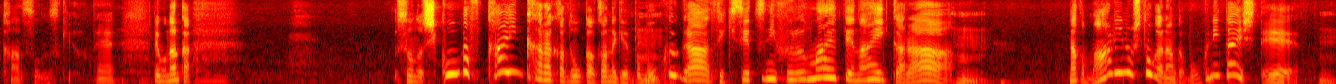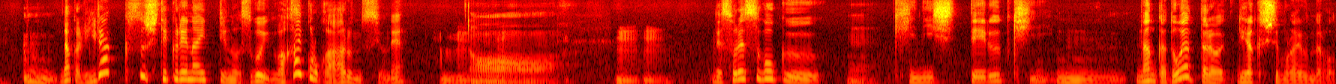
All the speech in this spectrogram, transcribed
感想ですけどね。でもなんかその思考が深いからかどうか分かんないけど僕が適切に振る舞えてないから、うんなんか周りの人がなんか僕に対してうん。うんなんかリラックスしてくれないっていうのはすごい若い頃からあるんですよね。うんああうん。うんでそれすごくうん。気にしてる気、うん、なんかどうやったらリラックスしてもらえるんだろうっ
